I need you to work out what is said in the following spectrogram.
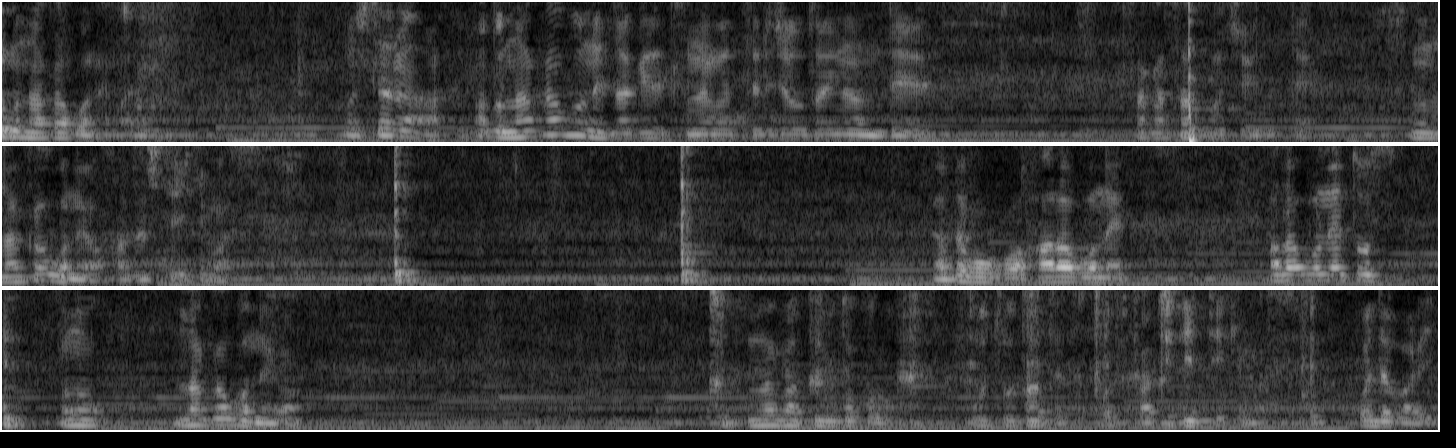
れも中骨まで。そしたらあと中骨だけでつながってる状態なんで逆さ包丁いってこの中骨を外していきます。あとここ腹骨。腹骨とこの中骨がつながってるところ包丁立ててこうやって断ち切っていきます。これで終わり。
